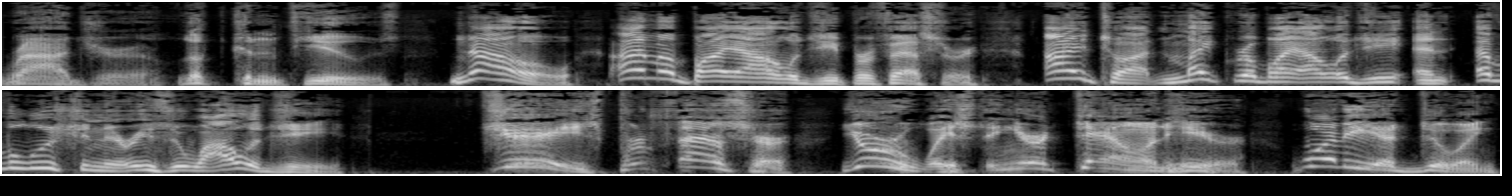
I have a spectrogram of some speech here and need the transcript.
Roger looked confused. No, I'm a biology professor. I taught microbiology and evolutionary zoology. Jeez, professor, you're wasting your talent here. What are you doing?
